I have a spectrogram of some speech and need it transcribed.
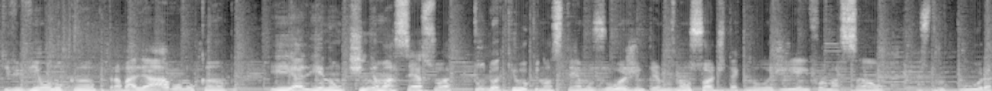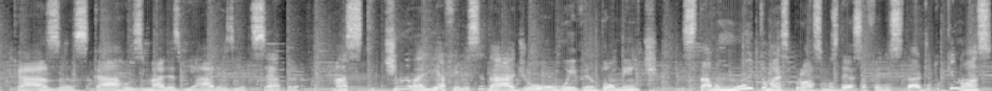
que viviam no campo, trabalhavam no campo e ali não tinham acesso a tudo aquilo que nós temos hoje em termos não só de tecnologia, informação, estrutura, casas, carros, malhas viárias e etc, mas que tinham ali a felicidade ou eventualmente estavam muito mais próximos dessa felicidade do que nós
